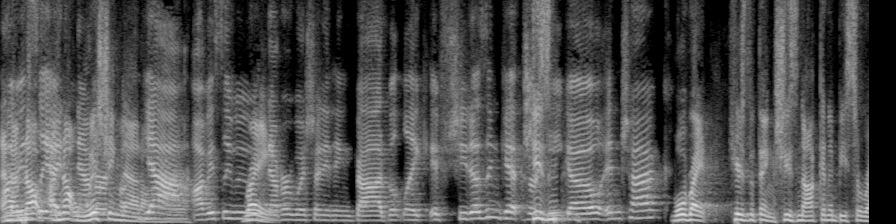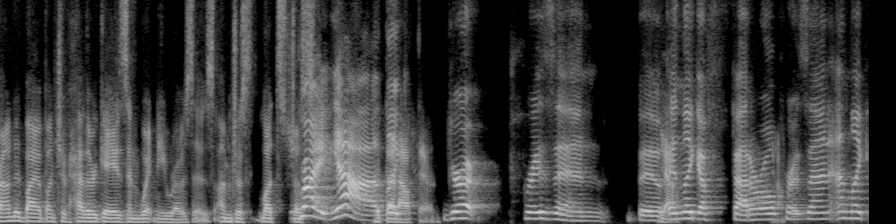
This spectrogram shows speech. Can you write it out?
And I'm not Obviously, I'm I'd not wishing ho- that on Yeah, her. obviously we Right. would never wish anything bad, but like if she doesn't get her She's ego in check, Well, right. Here's the thing. She's not going to be surrounded by a bunch of Heather Gays and Whitney Roses. I'm just let's just right? Yeah, put like that out there. you're at prison, boo, Yeah. and like a federal Yeah. prison, and like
